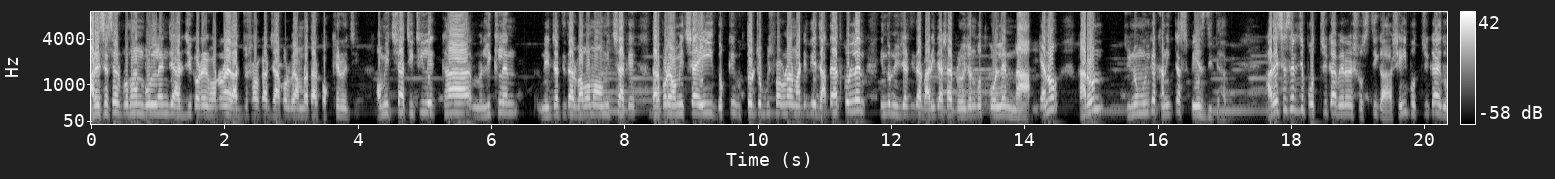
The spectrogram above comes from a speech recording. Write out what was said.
আরএসএস এর প্রধান বললেন যে আরজিকরের ঘটনায় রাজ্য সরকার যা করবে আমরা তার পক্ষে রয়েছি। অমিত শাহ চিঠি লেখা লিখলেন নির্যাতিতার বাবা মা অমিত শাহকে। তারপরে অমিত শাহ এই দক্ষিণ, উত্তর চব্বিশ পরগনার মাটি দিয়ে যাতায়াত করলেন, কিন্তু নির্যাতিতার বাড়িতে আসার প্রয়োজন বোধ করলেন না। কেন? কারণ তৃণমূলকে খানিকটা স্পেস দিতে হবে। আরএসএস এর যে পত্রিকা বেরোয় স্বস্তিকা, সেই পত্রিকায় দু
